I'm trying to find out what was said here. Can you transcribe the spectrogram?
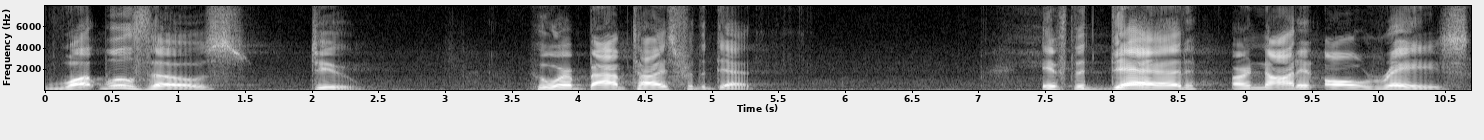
what will those do who are baptized for the dead? If the dead are not at all raised,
